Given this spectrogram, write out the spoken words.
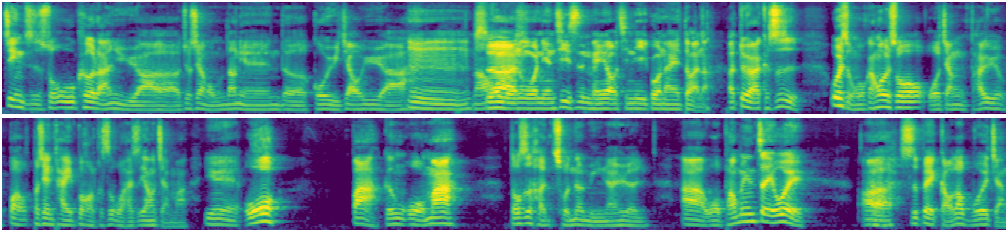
禁止说乌克兰语啊，就像我们当年的国语教育啊，嗯，然虽然我年纪是没有经历过那一段啊，啊，对啊，可是为什么我刚会说我讲台语不好，抱歉台语不好，可是我还是要讲嘛，因为我爸跟我妈都是很纯的闽南人啊，我旁边这一位啊、啊是被搞到不会讲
